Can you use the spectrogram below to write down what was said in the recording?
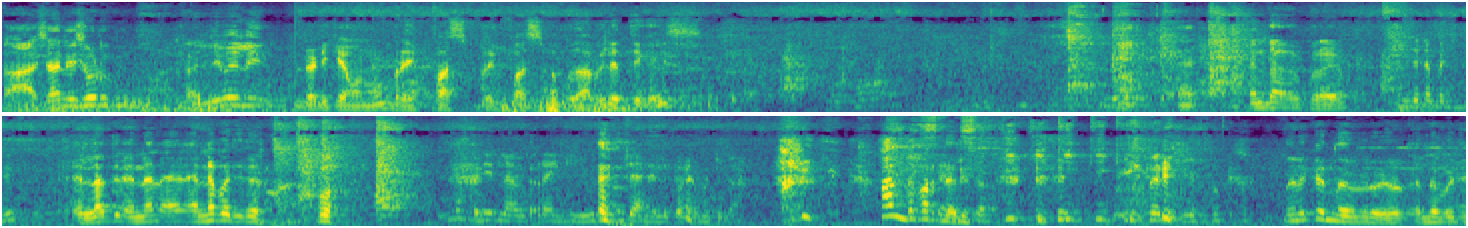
കാശ് അനീഷ് കൊടുക്കും. വലിയ വലിയ. ഫുഡ് അടിക്കാൻ വന്നു. ബ്രേക്ക്ഫാസ്റ്റ് ബ്രേക്ക്ഫാസ്റ്റ് അബുദാബിയിലെത്തി ഗൈസ് എന്താ അഭിപ്രായം? എന്തിനെ പറ്റി എല്ലാത്തിനും എന്നെ എന്നെ പറ്റി എന്താ പറഞ്ഞാൽ നിനക്ക് എന്താ അഭിപ്രായം? എന്നെ പറ്റി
